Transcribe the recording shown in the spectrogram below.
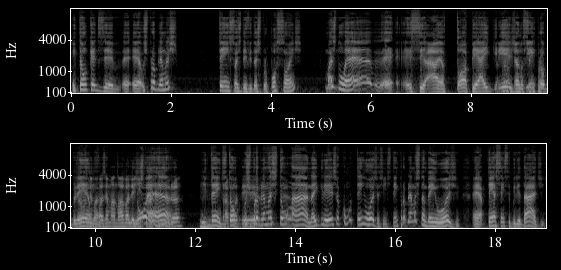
Então, quer dizer, é, é, os problemas têm suas devidas proporções, mas não é, é esse, ah, é top, é a igreja, não sem problema. fazer uma nova legislatura. Não é. Entende? Então, poder... os problemas estão é. lá, na igreja, como tem hoje. A gente tem problemas também hoje. É, tem a sensibilidade?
